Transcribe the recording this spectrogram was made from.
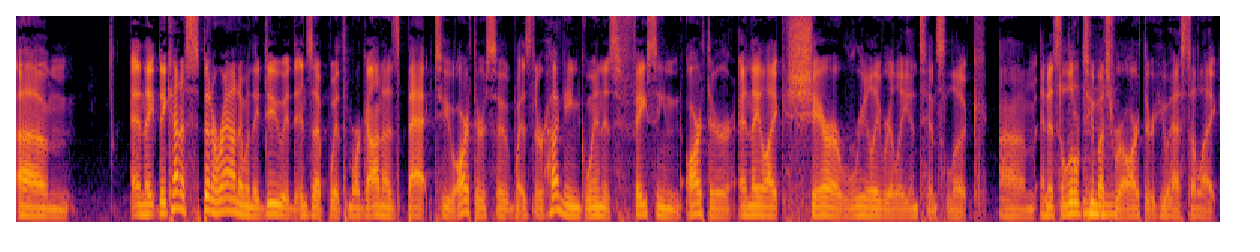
yeah. Um, and they, they kind of spin around, and when they do, it ends up with Morgana's back to Arthur. So as they're hugging, Gwen is facing Arthur, and they like share a really really intense look. Um, and it's a little too much for Arthur, who has to like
